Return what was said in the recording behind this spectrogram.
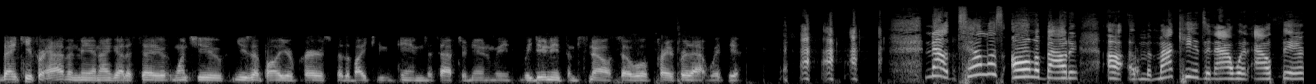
thank you for having me. And I got to say, once you use up all your prayers for the Vikings game this afternoon, we, we do need some snow. So we'll pray for that with you. now, tell us all about it. Uh, my kids and I went out there.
